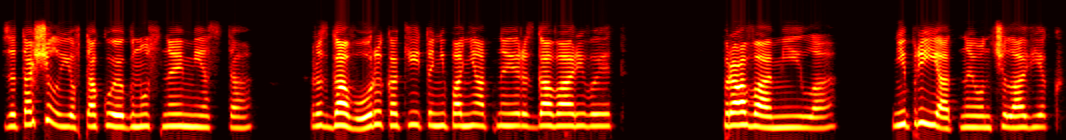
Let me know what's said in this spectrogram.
Затащил ее в такое гнусное место. Разговоры какие-то непонятные разговаривает. Права, мила. Неприятный он человек.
